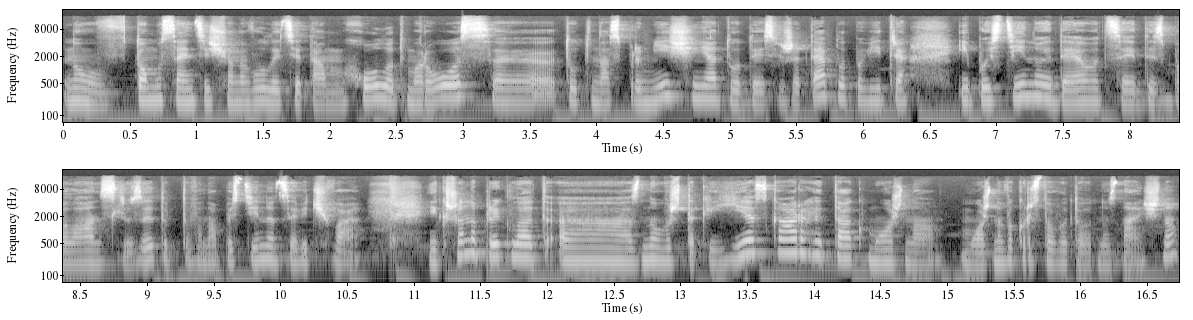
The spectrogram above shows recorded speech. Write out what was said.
ну в тому сенсі, що на вулиці там холод, мороз, е, тут у нас приміщення, тут десь вже тепле повітря, і постійно йде оцей дисбаланс сльози, тобто вона постійно це відчуває. Якщо, наприклад, е, знову ж таки є скарги, так можна можна використовувати однозначно.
